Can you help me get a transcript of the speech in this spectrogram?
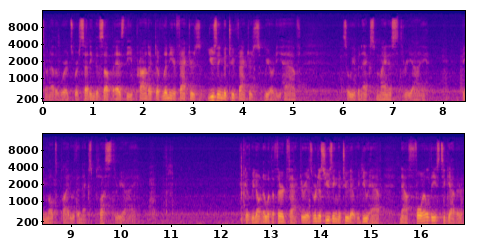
So in other words, we're setting this up as the product of linear factors using the two factors we already have. So we have an x minus 3i being multiplied with an x plus 3i because we don't know what the third factor is. We're just using the two that we do have. Now FOIL these together,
